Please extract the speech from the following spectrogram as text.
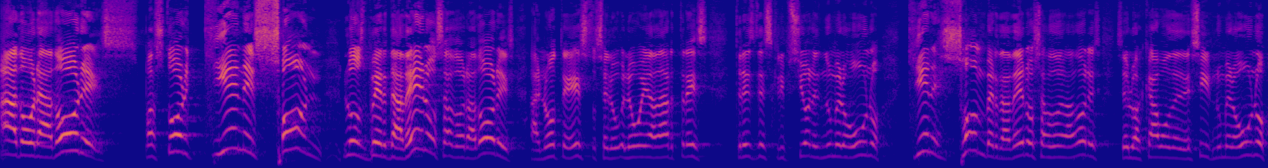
adoradores, pastor, ¿quiénes son los verdaderos adoradores? Anote esto, se lo, le voy a dar tres, tres descripciones. Número uno, ¿quiénes son verdaderos adoradores? Se lo acabo de decir. Número uno,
